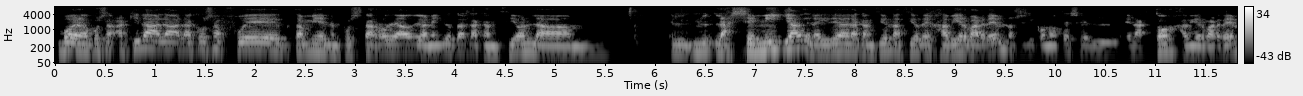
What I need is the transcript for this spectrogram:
Bueno, pues aquí la, la- la cosa fue también, pues está rodeado de anécdotas la canción, la, el- la semilla de la idea de la canción nació de Javier Bardem, no sé si conoces el, el actor Javier Bardem,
